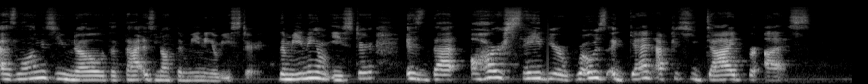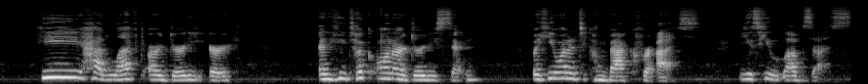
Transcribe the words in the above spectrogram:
as long as you know that that is not the meaning of Easter. The meaning of Easter is that our Savior rose again after he died for us. He had left our dirty earth and he took on our dirty sin, but he wanted to come back for us because he loves us.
